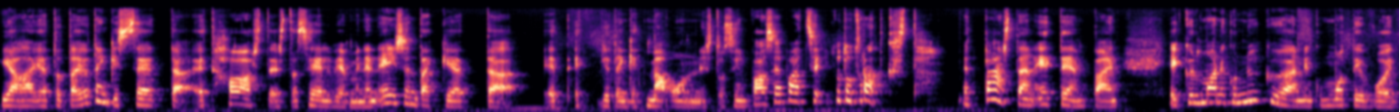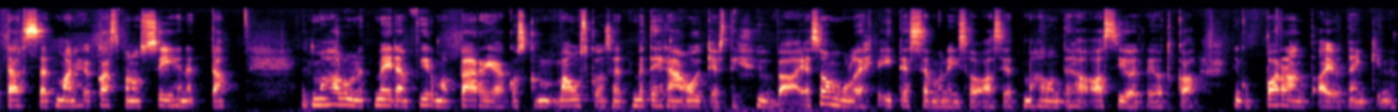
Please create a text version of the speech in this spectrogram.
Ja, ja tota, jotenkin se, että, että haasteista selviäminen ei sen takia, että, että, että jotenkin että mä onnistuisin, vaan se vaan, että se jutut ratkaistaan, että päästään eteenpäin. Ja kyllä mä niin kuin nykyään niin kuin motivoi tässä, että mä oon ehkä kasvanut siihen, että, että mä haluan, että meidän firma pärjää, koska mä uskon sen, että me tehdään oikeasti hyvää. Ja se on mulle ehkä itse semmoinen iso asia, että mä haluan tehdä asioita, jotka niin kuin parantaa jotenkin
